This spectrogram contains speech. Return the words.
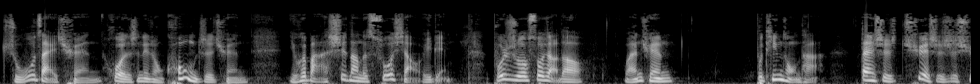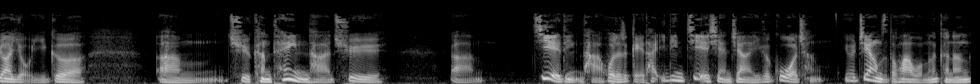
主宰权或者是那种控制权，你会把它适当的缩小一点，不是说缩小到完全不听从他。但是确实是需要有一个，嗯，去 contain 它，去啊界定它，或者是给它一定界限这样一个过程。因为这样子的话，我们可能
